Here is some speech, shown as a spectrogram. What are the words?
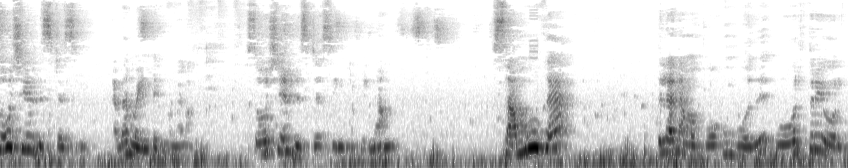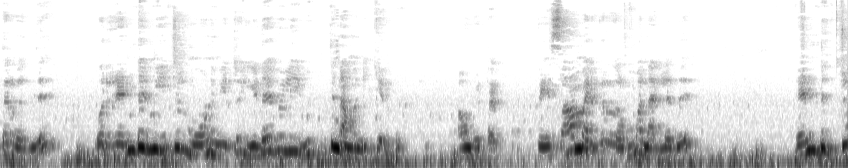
சோஷியல் டிஸ்டன்சிங் அதை மெயின்டைன் பண்ணலாம். சோஷியல் டிஸ்டன்சிங் அப்படின்னா சமூகத்தில் நம்ம போகும்போது ஒருத்தரை ஒருத்தர் வந்து ஒரு ரெண்டு மீட்டர் மூணு மீட்டர் இடைவெளி விட்டு நம்ம நிற்கிறது அவங்ககிட்ட பேசாமல் இருக்கிறது ரொம்ப நல்லது. ரெண்டு டு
